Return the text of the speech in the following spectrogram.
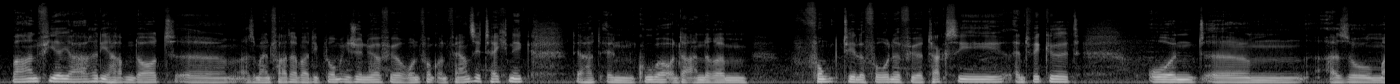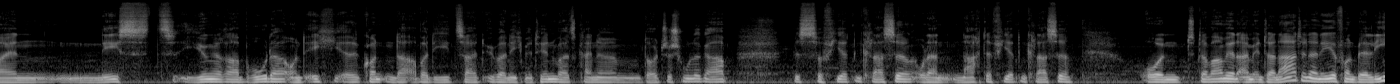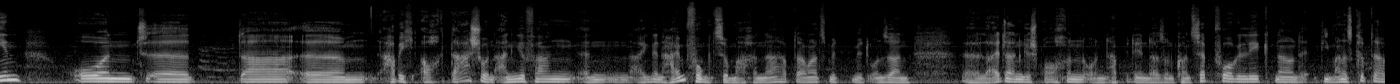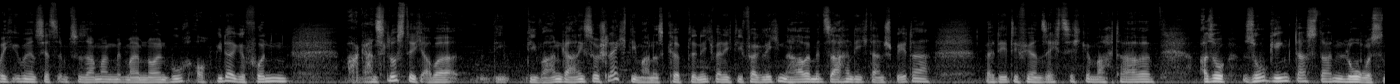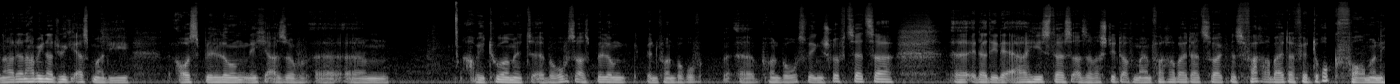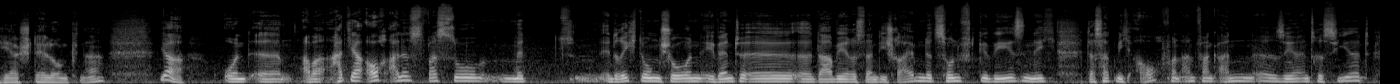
waren vier Jahre. Die haben dort, äh, also mein Vater war Diplomingenieur für Rundfunk- und Fernsehtechnik. Der hat in Kuba unter anderem Funktelefone für Taxi entwickelt und ähm, also mein nächst jüngerer Bruder und ich äh, konnten da aber die Zeit über nicht mit hin, weil es keine ähm, deutsche Schule gab bis zur vierten Klasse oder nach der vierten Klasse. Und da waren wir in einem Internat in der Nähe von Berlin und äh, da ähm, habe ich auch da schon angefangen, einen eigenen Heimfunk zu machen. Ne? Habe damals mit, mit unseren äh, Leitern gesprochen und habe denen da so ein Konzept vorgelegt. Ne? Und die Manuskripte habe ich übrigens jetzt im Zusammenhang mit meinem neuen Buch auch wiedergefunden. War ganz lustig, aber die, die waren gar nicht so schlecht, die Manuskripte, nicht? Wenn ich die verglichen habe mit Sachen, die ich dann später bei DT64 gemacht habe. Also so ging das dann los. Ne? Dann habe ich natürlich erstmal die Ausbildung, nicht? Also äh, ähm, Abitur mit äh, Berufsausbildung, bin von, Beruf, äh, von Berufswegen Schriftsetzer. Äh, in der DDR hieß das, also was steht auf meinem Facharbeiterzeugnis? Facharbeiter für Druckformenherstellung. Ne? Ja, und, äh, aber hat ja auch alles, was so mit in Richtung schon eventuell, äh, da wäre es dann die schreibende Zunft gewesen, nicht? Das hat mich auch von Anfang an äh, sehr interessiert.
